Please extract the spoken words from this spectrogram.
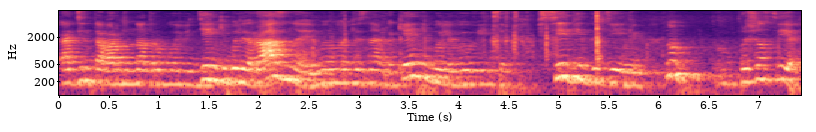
один товар на другой вид. Деньги были разные, мы многие знаем, какие они были, вы увидите все виды денег. Ну, в большинстве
